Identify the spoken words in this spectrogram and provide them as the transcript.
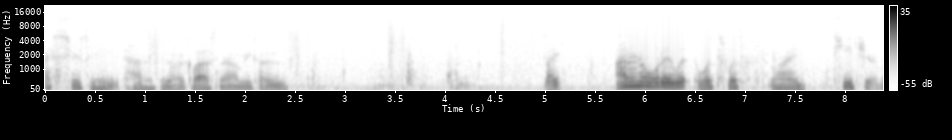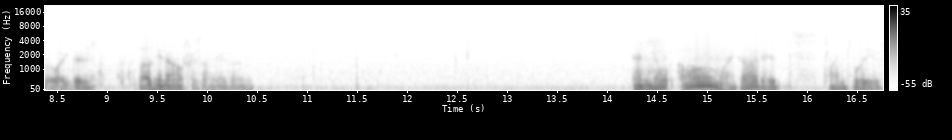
I seriously hate having to go to class now because like I don't know what it what's with my teacher, but like they're just bugging out for some reason. And no, oh my god, it's time to leave.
